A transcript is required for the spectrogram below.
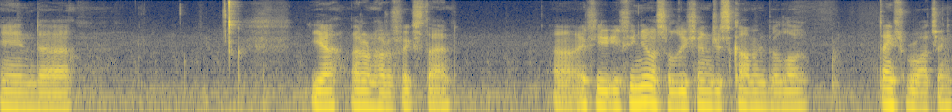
And uh, yeah I don't know how to fix that. Uh, if you if you know a solution just comment below. Thanks for watching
